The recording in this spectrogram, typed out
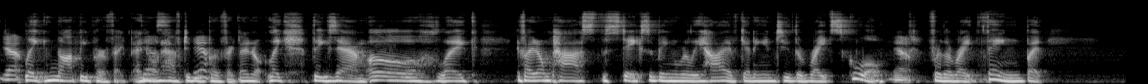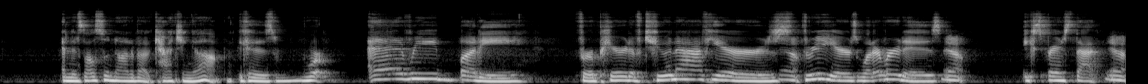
yeah, like not be perfect. I Yes. don't have to be Yeah. perfect. I don't like the exam. Oh, like if I don't pass, the stakes of being really high of getting into the right school yeah, for the right thing. But and it's also not about catching up because we're everybody for a period of two and a half years, Yeah. three years, whatever it is, yeah, experienced that yeah.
